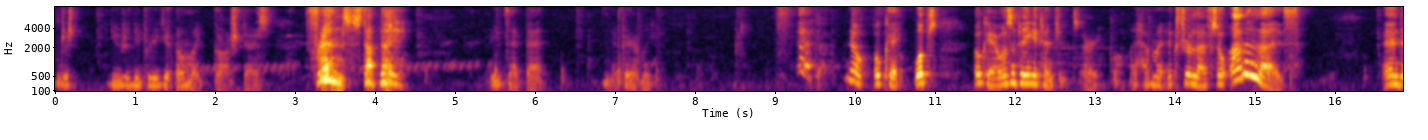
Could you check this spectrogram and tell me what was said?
I'm just usually pretty good. Oh my gosh, guys. Friends, stop dying. It's that bad. Yeah, apparently. No, okay. Whoops. Okay, I wasn't paying attention. Sorry. Well, I have my extra life, so I'm alive. And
